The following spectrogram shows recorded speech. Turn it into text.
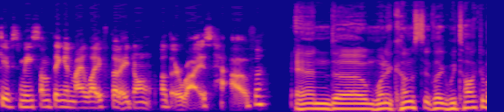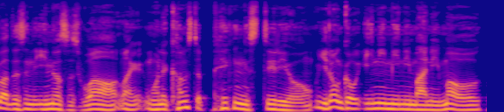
gives me something in my life that I don't otherwise have. And uh, when it comes to like we talked about this in the emails as well, like when it comes to picking a studio, you don't go eeny meeny miny mo.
